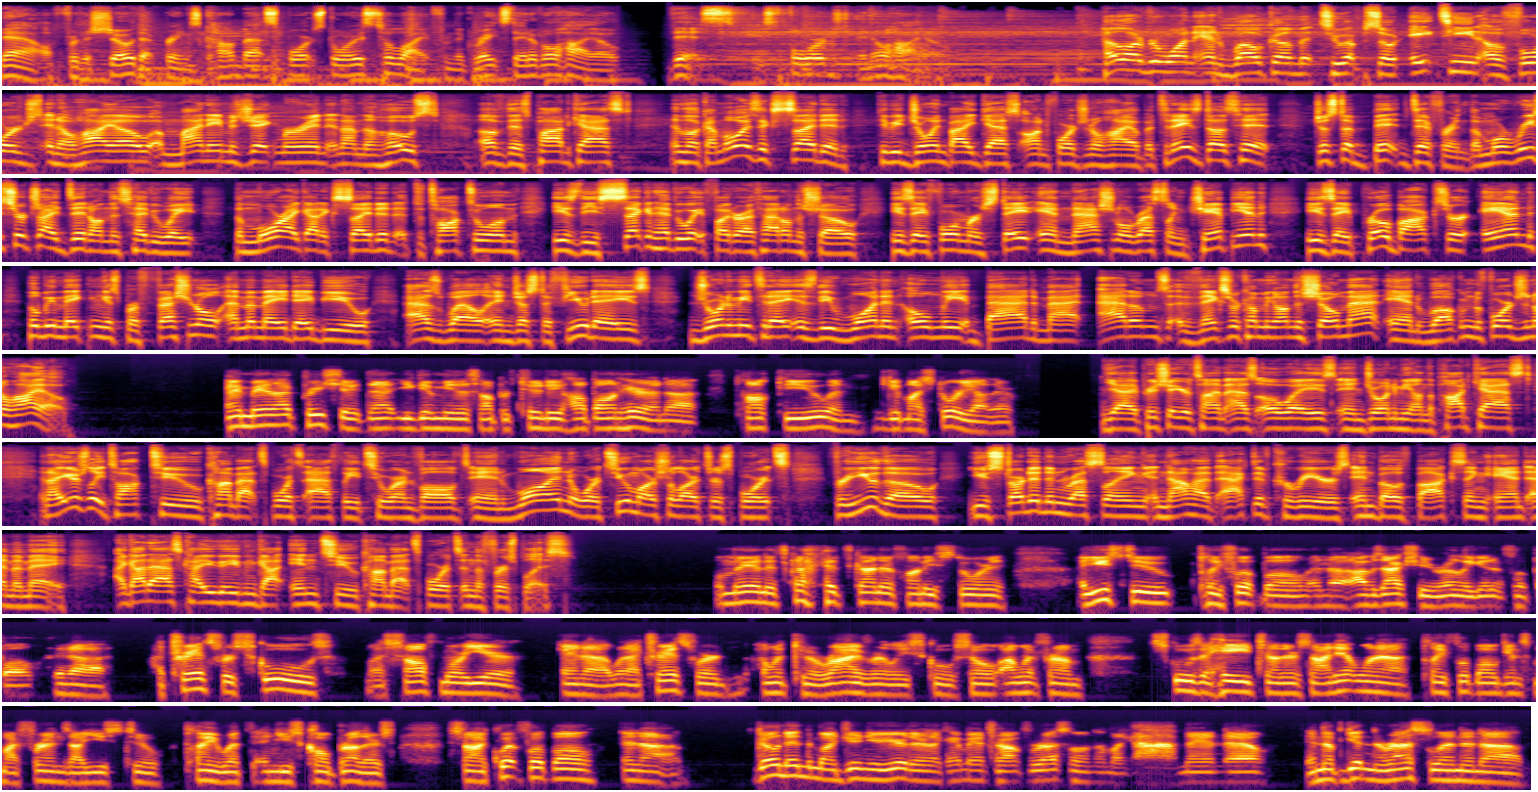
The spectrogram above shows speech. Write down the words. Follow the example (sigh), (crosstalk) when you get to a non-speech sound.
Now, for the show that brings combat sports stories to life from the great state of Ohio, this is Forged in Ohio. Hello, everyone, and welcome to episode 18 of Forged in Ohio. My name is Jake Murren, and I'm the host of this podcast. And look, I'm always excited to be joined by guests on Forged in Ohio, but today's does hit just a bit different. The more research I did on this heavyweight, the more I got excited to talk to him. He's the second heavyweight fighter I've had on the show. He's a former state and national wrestling champion. He's a pro boxer, and he'll be making his professional MMA debut as well in just a few days. Joining me today is the one and only Bad Matt Adams. Thanks for coming on the show, Matt, and welcome to Forged in Ohio. Hey man, I appreciate that you give me this opportunity to hop on here and uh, talk to you and get my story out there. Yeah, I appreciate your time as always in joining me on the podcast. And I usually talk to combat sports athletes who are involved in one or two martial arts or sports. For you, though, you started in wrestling and now have active careers in both boxing and MMA. I got to ask how you even got into combat sports in the first place. Well, man, it's kind of, (laughs) it's kind of a funny story. I used to play football, and uh, I was actually really good at football. And uh, I transferred schools my sophomore year, and uh, when I transferred, I went to a rivalry school. So I went from schools that hate each other. So I didn't want to play football against my friends I used to play with and used to call brothers. So I quit football, and uh, going into my junior year, they're like, "Hey man, try out for wrestling." I'm like, "Ah man, no." End up getting to wrestling, and uh,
